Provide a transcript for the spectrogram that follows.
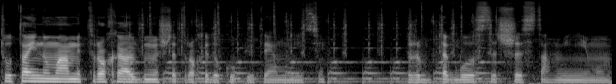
Tutaj no mamy trochę, ale bym jeszcze trochę dokupił tej amunicji. Żeby tak było z te 300 minimum.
